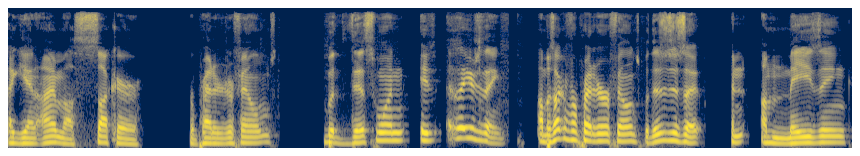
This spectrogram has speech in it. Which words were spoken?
Again, I'm a sucker for Predator films, but this one is. Here's the thing: I'm a sucker for Predator films, but this is just a an amazing,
